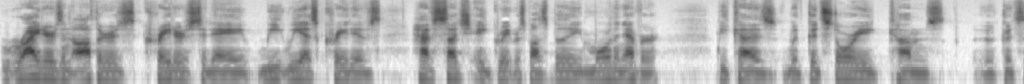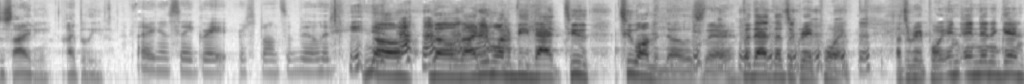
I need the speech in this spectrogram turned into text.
writers and authors, creators today, we we as creatives have such a great responsibility more than ever, because with good story comes a good society. I believe. Thought you gonna say great responsibility. No, no, no. I didn't want to be that too too on the nose there. But that that's a great point. That's a great point. And and then again,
